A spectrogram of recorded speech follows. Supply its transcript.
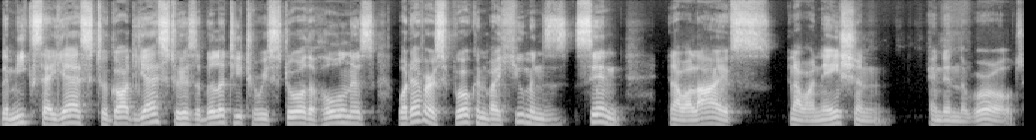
The meek say yes to God, yes to his ability to restore the wholeness, whatever is broken by human sin in our lives, in our nation, and in the world.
